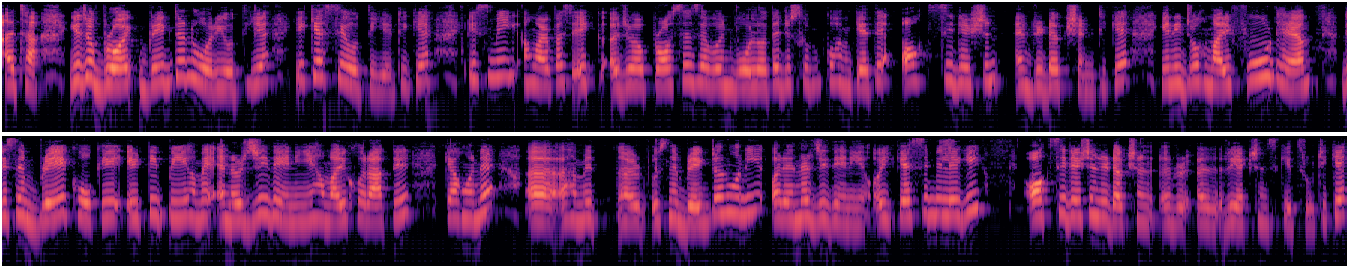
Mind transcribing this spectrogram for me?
अच्छा ये जो ब्रेक डाउन हो रही होती है, ये कैसे होती है, ठीक है? इसमें हमारे पास एक जो प्रोसेस है, वो इन्वॉल्व होता है, जिसको हम कहते हैं ऑक्सीडेशन एंड रिडक्शन ठीक है? यानी जो हमारी फ़ूड है जिसमें ब्रेक होके एटीपी हमें एनर्जी देनी है, हमारी खुराक में क्या होना है? हमें उसने ब्रेक डाउन होनी है और एनर्जी देनी है, और ये कैसे मिलेगी? ऑक्सीडेशन रिडक्शन रिएक्शंस के थ्रू ठीक है?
